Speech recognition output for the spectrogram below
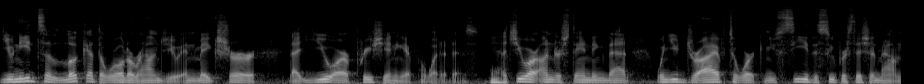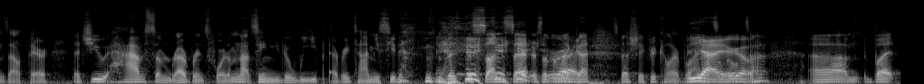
You need to look at the world around you and make sure that you are appreciating it for what it is. Yeah. That you are understanding that when you drive to work and you see the superstition mountains out there, that you have some reverence for them. I'm not saying you to weep every time you see the, the, the sunset or something Right. like that, especially if you're colorblind. Yeah, you go. Um, but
